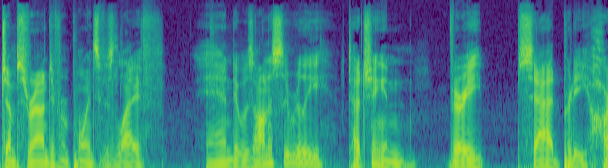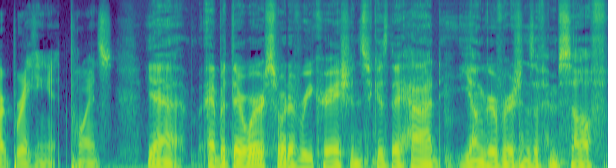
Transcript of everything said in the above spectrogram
jumps around different points of his life. And it was honestly really touching and very sad, pretty heartbreaking at points. Yeah, but there were sort of recreations because they had younger versions of himself,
